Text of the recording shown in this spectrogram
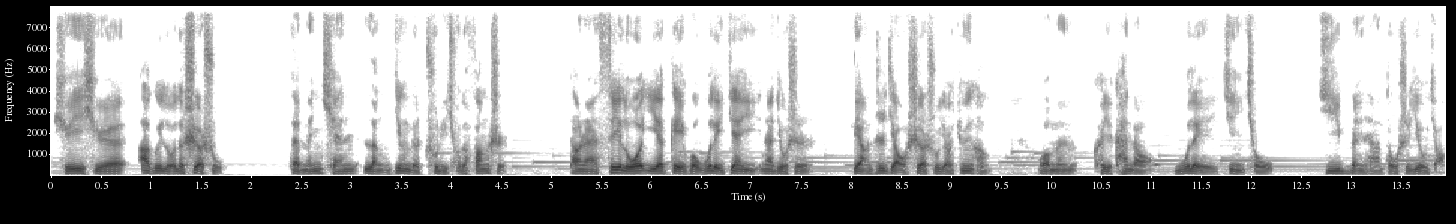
学一学阿圭罗的射术，在门前冷静的处理球的方式。当然，C 罗也给过吴磊建议，那就是两只脚射术要均衡。我们可以看到吴磊进球。基本上都是右脚，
